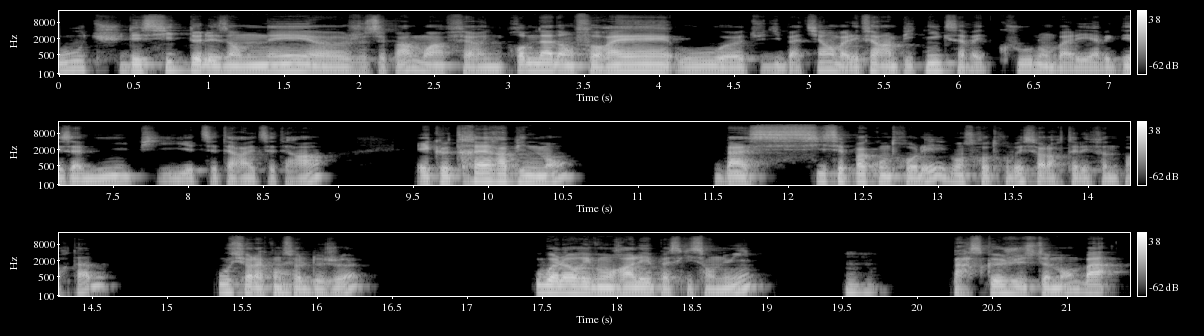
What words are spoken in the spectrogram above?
où tu décides de les emmener, je sais pas moi, faire une promenade en forêt, ou tu dis bah tiens on va aller faire un pique-nique, ça va être cool, on va aller avec des amis, puis etc etc. Et que très rapidement, bah si c'est pas contrôlé, ils vont se retrouver sur leur téléphone portable ou sur la console de jeu ou alors ils vont râler parce qu'ils s'ennuient, mmh parce que justement, bah,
